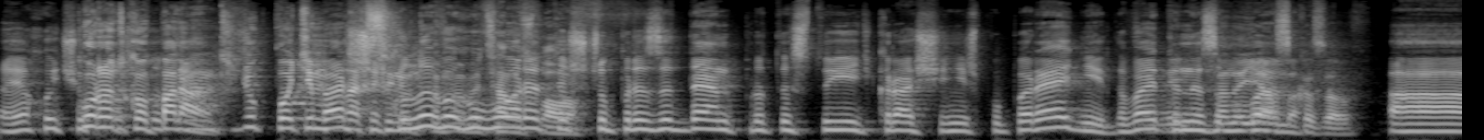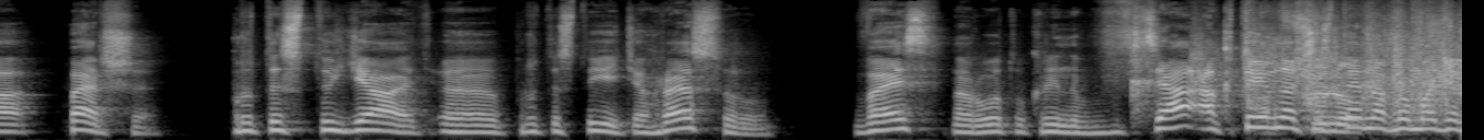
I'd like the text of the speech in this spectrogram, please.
А я хочу Коротко, просто пане. Антонюк, потім Перше, коли ви обіцяв говорите, слово. що президент протистоїть краще ніж попередній, давайте не не я сказав. А перше, протистоять, е, протистоїть агресору весь народ України. Вся активна Абсолютно. частина громадян.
